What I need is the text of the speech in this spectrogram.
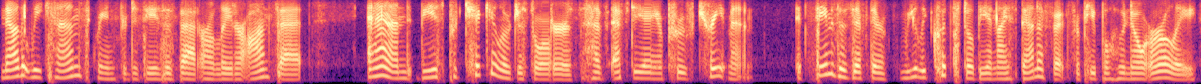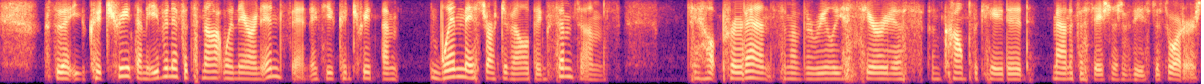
now that we can screen for diseases that are later onset, and these particular disorders have FDA approved treatment, it seems as if there really could still be a nice benefit for people who know early so that you could treat them, even if it's not when they're an infant, if you can treat them when they start developing symptoms to help prevent some of the really serious and complicated manifestations of these disorders.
